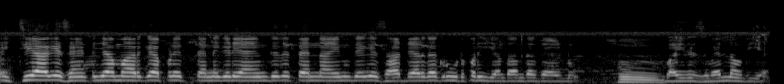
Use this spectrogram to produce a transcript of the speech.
ਇੱਥੇ ਆ ਕੇ ਸੈਂਟ ਜਾ ਮਾਰ ਕੇ ਆਪਣੇ ਤਿੰਨ ਜਿਹੜੇ ਆਏ ਹੁੰਦੇ ਤੇ ਤਿੰਨ ਆਏ ਨੂੰ ਦੇ ਕੇ ਸਾਡੇ ਵਰਗਾ ਘਰੂਟ ਭਰੀ ਜਾਂਦਾ ਅੰਦਰ ਦਿਲ ਨੂੰ। ਹੂੰ। ਬਾਈ ਦੀ ਸਮੈਲ ਆਉਂਦੀ ਹੈ।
